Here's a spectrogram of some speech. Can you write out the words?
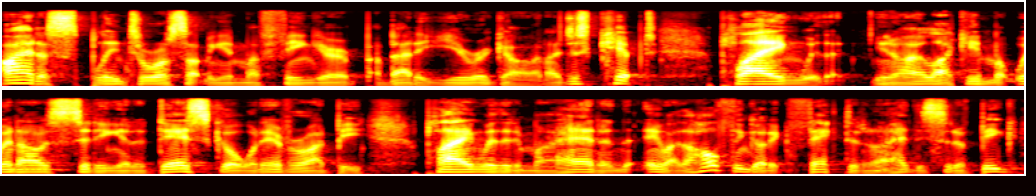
I had a splinter or something in my finger about a year ago, and I just kept playing with it. You know, like in, when I was sitting at a desk or whatever, I'd be playing with it in my hand. And anyway, the whole thing got infected, and I had this sort of big,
